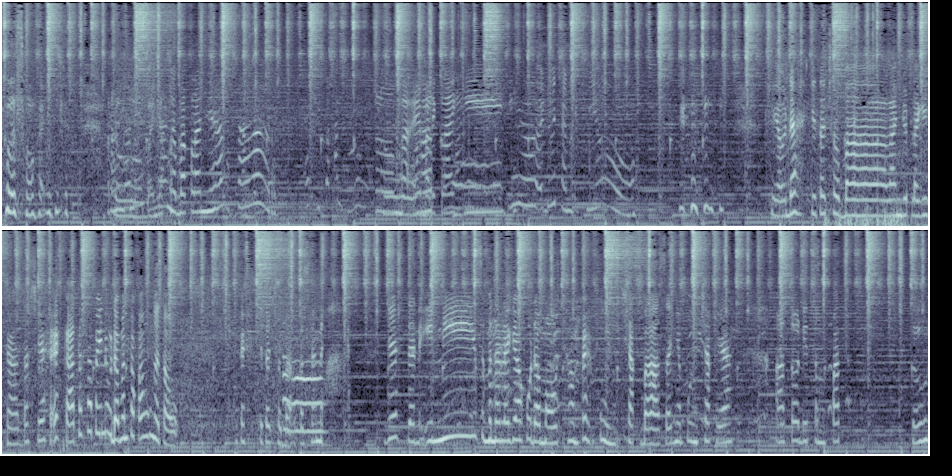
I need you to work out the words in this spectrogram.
semuanya. Tuh banyak nggak bakalan nyasar. Halo mbak eh balik lagi. Iya aduh cantiknya ya udah kita coba lanjut lagi ke atas ya. Eh ke atas apa ini? Udah mentok aku nggak tahu. Oke kita coba ke sana. Guys dan ini sebentar lagi aku udah mau sampai puncak bahasanya puncak ya. Atau di tempat tuh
